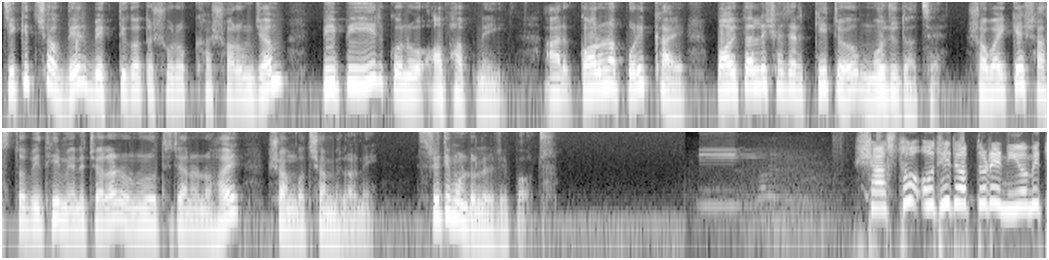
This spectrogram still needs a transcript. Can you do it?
চিকিৎসকদের ব্যক্তিগত সুরক্ষা সরঞ্জাম, পিপিইর কোনো অভাব নেই। আর করোনা পরীক্ষায় পঁয়তাল্লিশ হাজার কিটও মজুদ আছে। সবাইকে স্বাস্থ্যবিধি মেনে চলার অনুরোধ জানানো হয় সংবাদ সম্মেলনে। স্মৃতিমণ্ডলের রিপোর্ট। স্বাস্থ্য অধিদপ্তরের নিয়মিত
